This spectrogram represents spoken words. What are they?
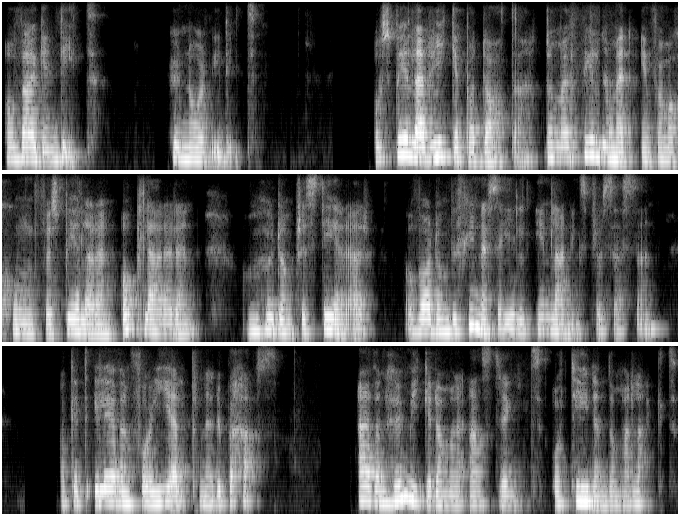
och vägen dit, hur når vi dit? Och spel rika på data. De är fyllda med information för spelaren och läraren om hur de presterar och var de befinner sig i inlärningsprocessen. Och att eleven får hjälp när det behövs. Även hur mycket de har ansträngt och tiden de har lagt.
